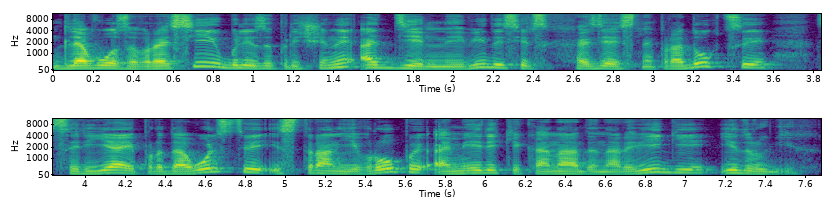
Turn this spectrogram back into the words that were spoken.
для ввоза в Россию были запрещены отдельные виды сельскохозяйственной продукции, сырья и продовольствия из стран Европы, Америки, Канады, Норвегии и других.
